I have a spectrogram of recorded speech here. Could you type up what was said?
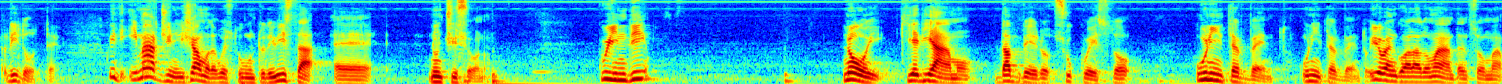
ridotte. Quindi i margini, diciamo, da questo punto di vista eh, non ci sono. Quindi noi chiediamo davvero su questo un intervento, un intervento. Io vengo alla domanda, insomma,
